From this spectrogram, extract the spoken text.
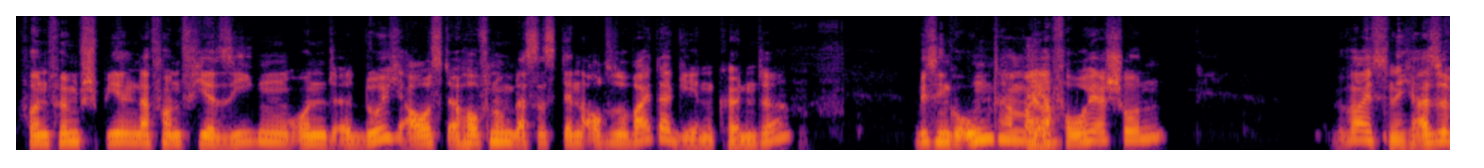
von fünf Spielen, davon vier Siegen und äh, durchaus der Hoffnung, dass es denn auch so weitergehen könnte. Ein bisschen geungt haben wir ja, ja vorher schon weiß nicht. Also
